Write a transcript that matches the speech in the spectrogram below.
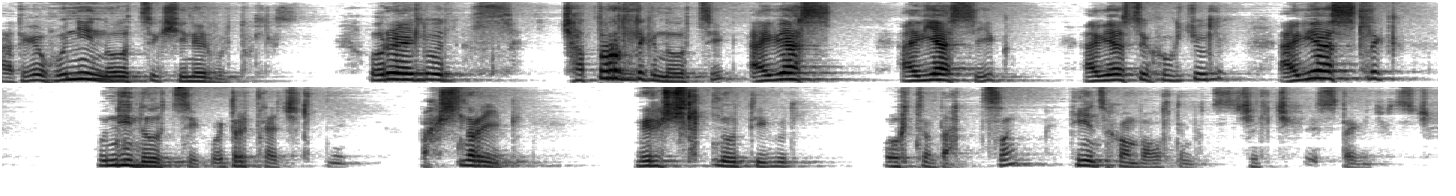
А тэгээ хүний нөөцийг шинээр бүрдүүлэх хэрэгтэй. Өөрөөр хэлбэл чадварлаг нөөцийг авиас авиасыг авиасыг хөгжүүлэх авиаслаг хүний нөөцийг удирдах ажилтны багш нарыг мэрэгчлэтнүүдийг өөртөө татсан тийм зохион байгуулалтын бүтц шилжих ёстой гэж үзэж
